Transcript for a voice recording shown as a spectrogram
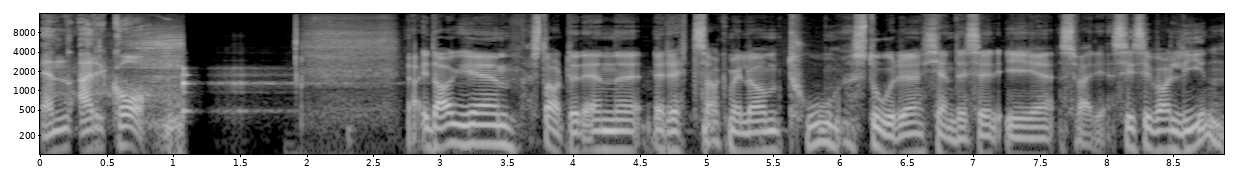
NRK. Ja, I dag eh, starter en eh, rettssak mellom to store kjendiser i Sverige. Sissi Wallin,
